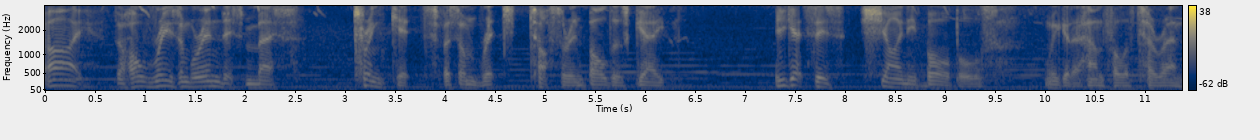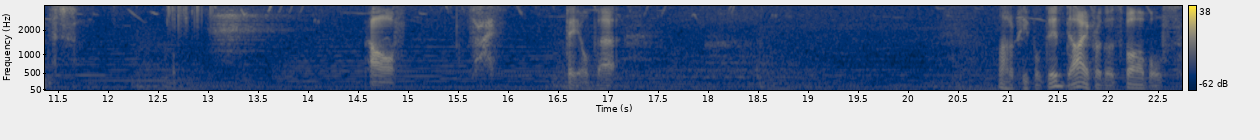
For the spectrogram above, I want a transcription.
Aye, the whole reason we're in this mess. Trinkets for some rich tosser in Baldur's Gate. He gets his shiny baubles. We get a handful of Terenths. Oh, f- failed that. A lot of people did die for those baubles.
